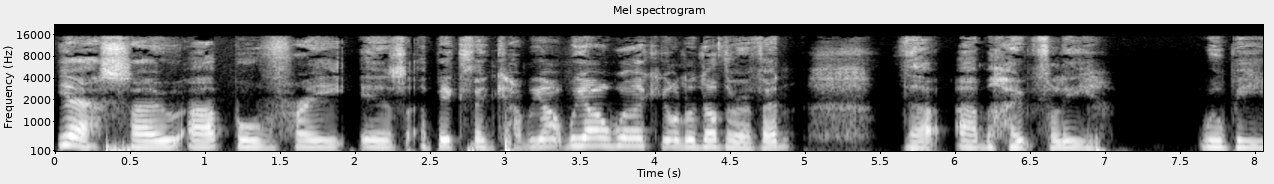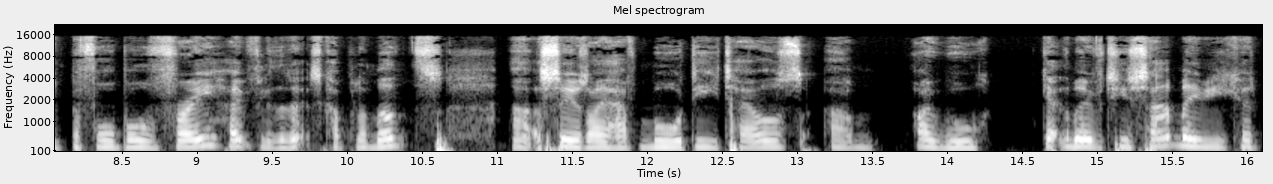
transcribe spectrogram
Yeah, so uh, Born Free is a big thing coming up. We are working on another event that um, hopefully will be before Born Free, hopefully the next couple of months. Uh, as soon as I have more details, um, I will get them over to you, Sam. Maybe you could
